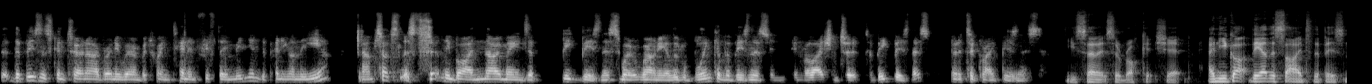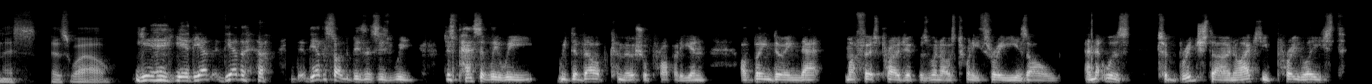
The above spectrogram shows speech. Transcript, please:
the business can turn over anywhere in between 10 and 15 million, depending on the year. Um, so it's, it's, certainly by no means a big business. We're, we're only a little blink of a business in, in relation to, to big business, but it's a great business. You said it's a rocket ship. And you got the other side to the business as well. Yeah, yeah. The other, the other, the other side of the business is we just passively we we develop commercial property, and I've been doing that my first project was when I was 23 years old, and that was to Bridgestone. I actually pre-leased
